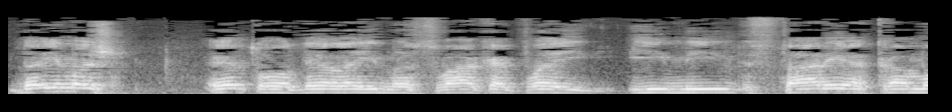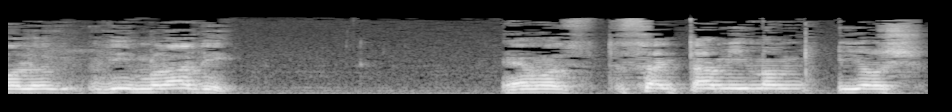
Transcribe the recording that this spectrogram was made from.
da imaš, eto, odela ima svakakva i, i mi starija, kamoli vi mladi. Evo, sad tam imam još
